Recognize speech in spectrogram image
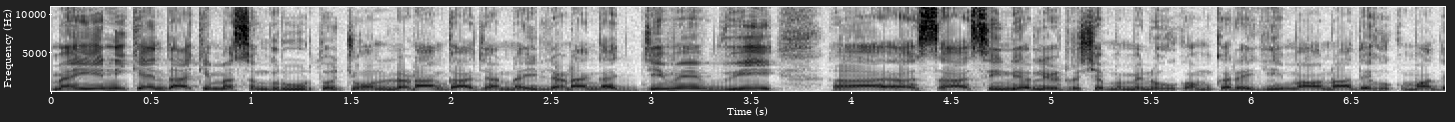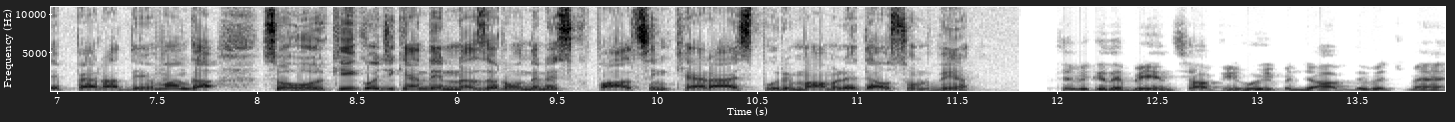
ਮੈਂ ਇਹ ਨਹੀਂ ਕਹਿੰਦਾ ਕਿ ਮੈਂ ਸੰਗਰੂਰ ਤੋਂ ਚੋਣ ਲੜਾਂਗਾ ਜਾਂ ਨਹੀਂ ਲੜਾਂਗਾ। ਜਿਵੇਂ ਵੀ ਸੀਨੀਅਰ ਲੀਡਰਸ਼ਿਪ ਮੈਨੂੰ ਹੁਕਮ ਕਰੇਗੀ, ਮੈਂ ਉਹਨਾਂ ਦੇ ਹੁਕਮਾਂ ਦੇ ਪੈਰਾ ਦੇਵਾਂਗਾ। ਸੋ ਹੋਰ ਕੀ ਕੁਝ ਕਹਿੰਦੇ? ਨਜ਼ਰ ਆਉਂਦੇ ਨੇ ਸੁਖਪਾਲ ਸਿੰਘ ਖਹਿਰਾ ਇਸ ਪੂਰੇ ਮਾਮਲੇ ਤੇ, ਆਓ ਸੁਣਦੇ ਹਾਂ। ਇੱਥੇ ਵੀ ਕਿਤੇ ਬੇਇਨਸਾਫੀ ਹੋਈ ਪੰਜਾਬ ਦੇ ਵਿੱਚ, ਮੈਂ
